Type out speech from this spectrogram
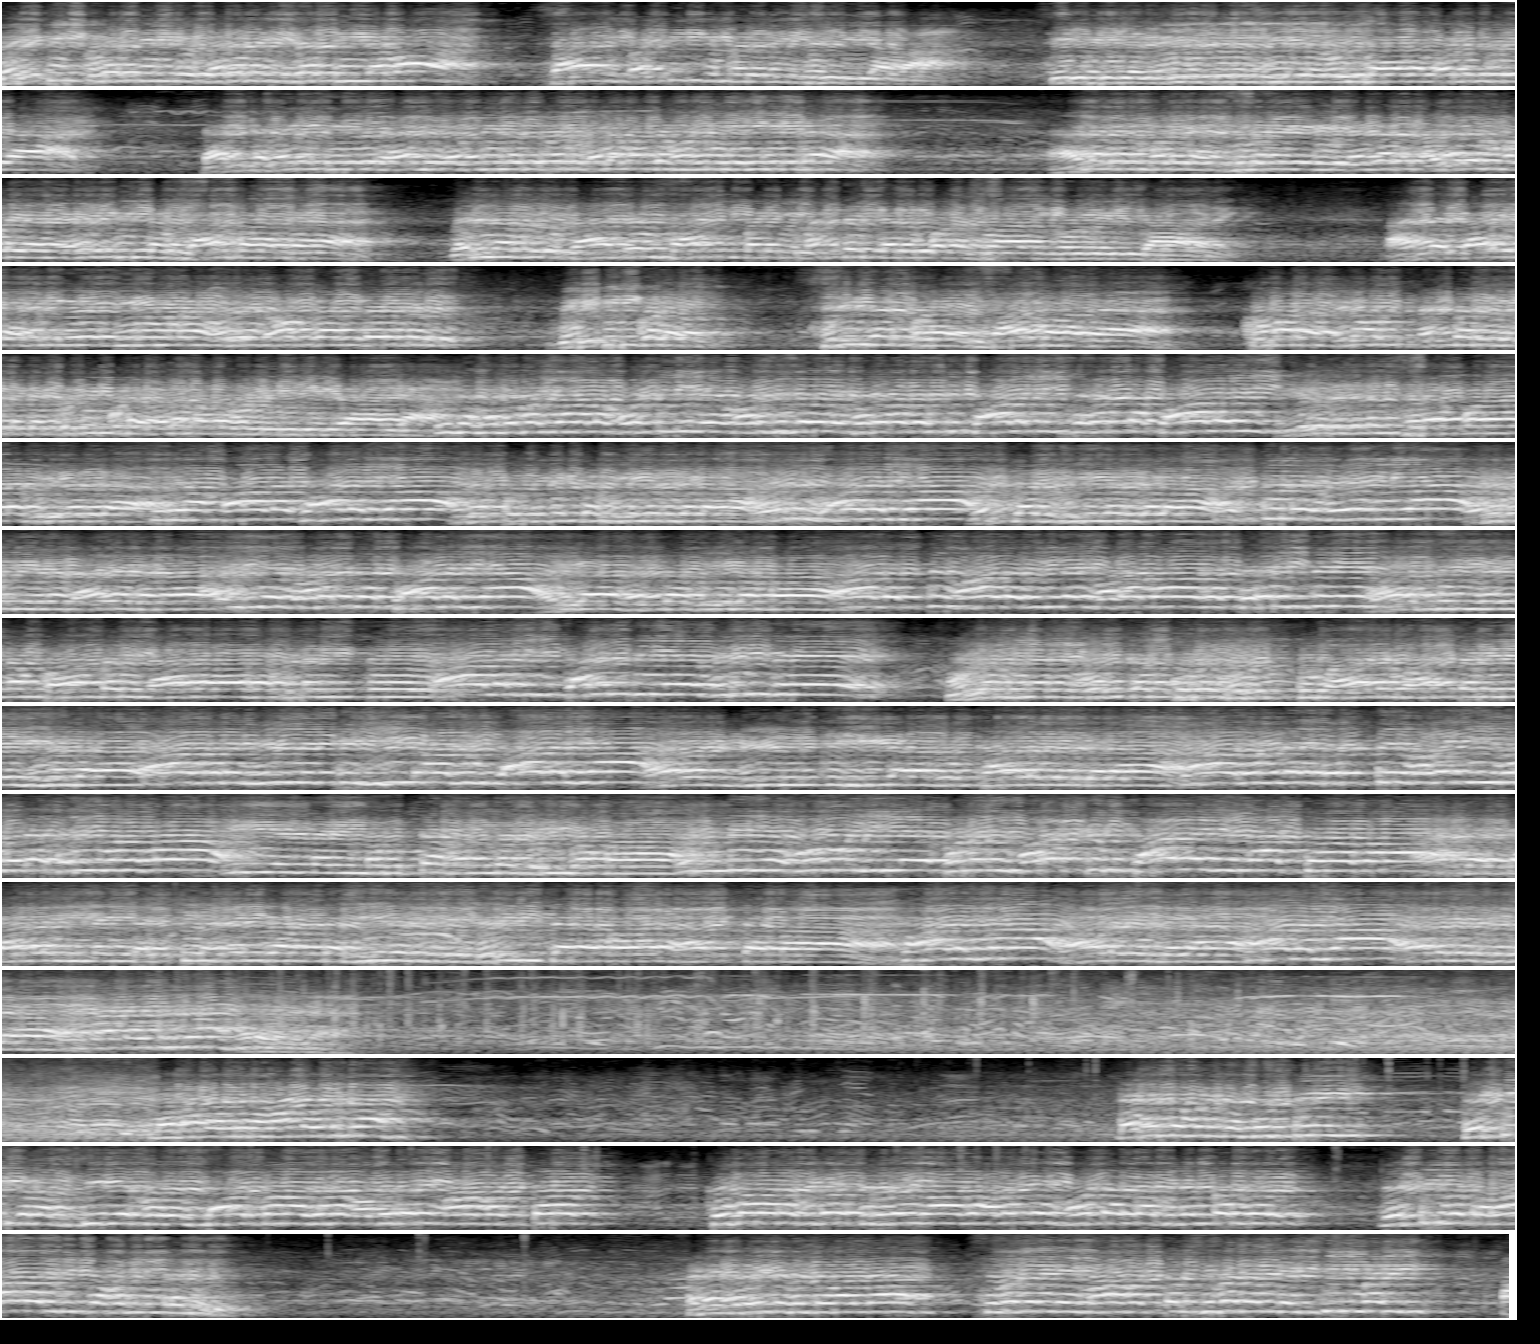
வெட்டி குலத்திற்கு பெருமை செலுத்தியவா சாமி வட்டிக்கு பெருமை செலுத்தியவா சீட்டிகள் வீரர்கள் வீரர்கள் உற்சாகப்படுத்துகிறார் தற்சமயத்தில் ராஜ ரத்னத்தோடு பலமந்த முடிவு இருக்கிறார் சார்பாக வெள்ளூர் சாமிப்பட்டி மந்திரி கருப்பண சுவாமி கோவில் காலை. அந்த காலை அருகே தீர்மான ஒரு நோக்கத்தோடு வெட்டிக்குளம் சிறுகர் சார்பாக குமார வினோத் நண்பர்களுக்கு குறிப்பிட்ட நலம் வந்து கொண்டிருக்கிறார்கள். இந்த கடுமையான உறவினரை ஊக்கத்துடன் கொடுக்கும் ஆடும் ஆட்டமே இருந்தார் அவன் நீளுக்கு ஈடாகும் காலையா அவன் நீளுக்கு ஈடாகும் காலையர்களா யாருன்னை வெட்டி வணங்கி வந்த தெய்வமா? நீ என்னை முட்ட வந்த தெய்வமா? நடந்து முடிந்த சுற்றி வெட்டிக்கலாம் சீனியர் மதர் சார்பாக மதுரை மாவட்டம் குமார வினோத் நிலையாக அலங்கை போட்டோகிராபி நண்பர்கள் வெற்றி பெற்றதாக அறிவிக்கப்படுகின்றது சிவகங்கை மாவட்டம் சிவகங்கை சீமை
